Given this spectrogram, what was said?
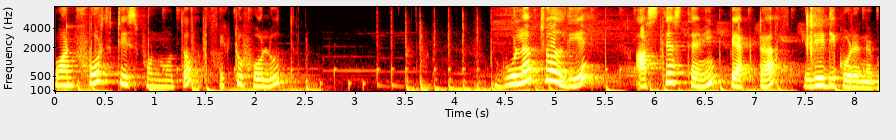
ওয়ান ফোর্থ টিস্পুন মতো একটু হলুদ, গোলাপ জল দিয়ে আস্তে আস্তে আমি প্যাকটা রেডি করে নেব।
